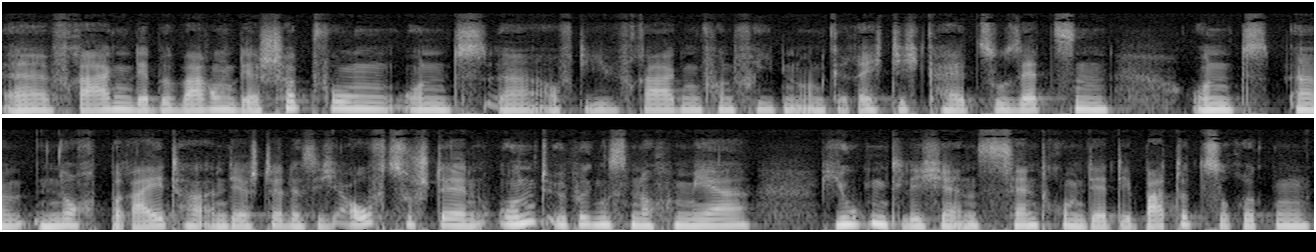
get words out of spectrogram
äh, Fragen der Bewahrung der Schöpfung und äh, auf die Fragen von Frieden und Gerechtigkeit zu setzen und äh, noch breiter an der Stelle sich aufzustellen und übrigens noch mehr Jugendliche ins Zentrum der Debatte zu rücken,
